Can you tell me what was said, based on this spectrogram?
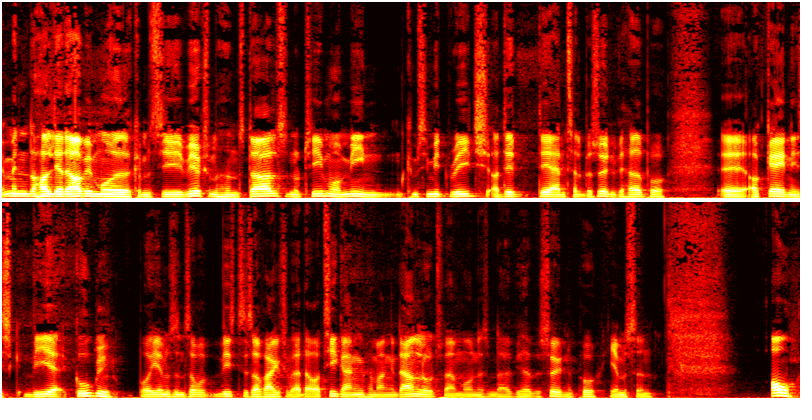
Men holdt jeg det op imod, kan man sige, virksomhedens størrelse, Notimo og min, kan man sige, mit reach, og det, det antal besøg, vi havde på øh, organisk via Google på hjemmesiden, så viste det så faktisk, at der var 10 gange så mange downloads hver måned, som der vi havde besøgende på hjemmesiden. Og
